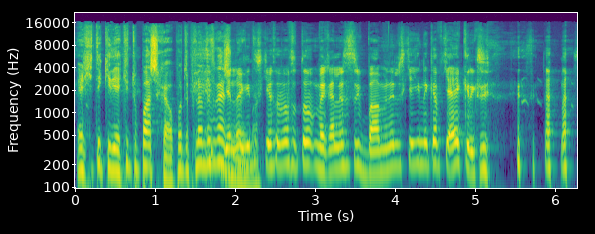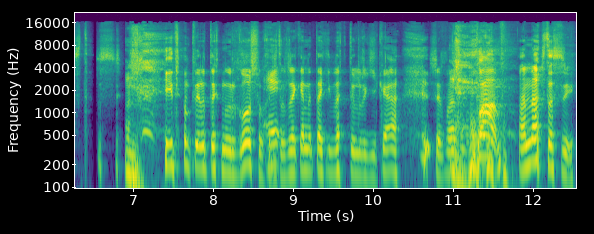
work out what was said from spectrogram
έρχεται η Κυριακή του Πάσχα, οπότε πλέον δεν βγάζει Για να νόημα. γιατί σκέφτομαι αυτό το μεγάλο Ανάσταση μπαμ, είναι λες και έγινε κάποια έκρηξη στην Ανάσταση. Ήταν πυροτεχνουργός ο Χριστός, έκανε τα χειδακτολογικά σε φάση. Μπαμ! Ανάσταση!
